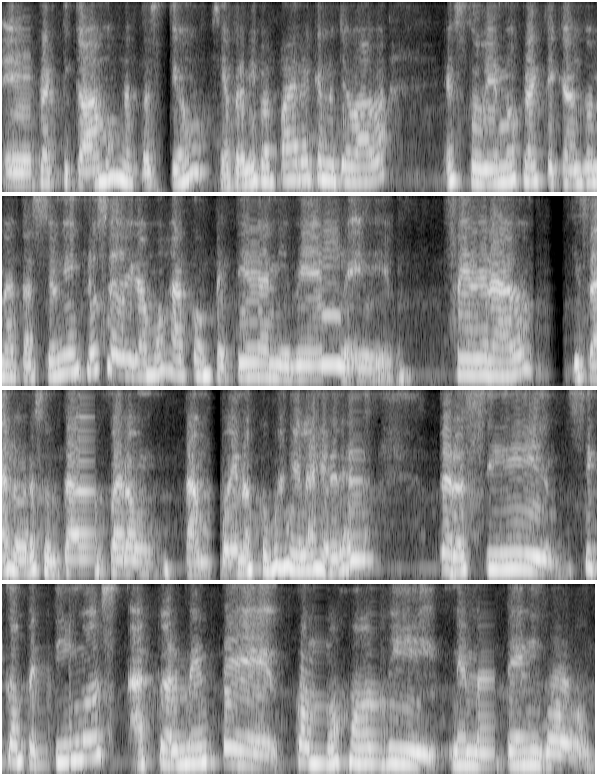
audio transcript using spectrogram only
eh, practicábamos natación. Siempre mi papá era el que nos llevaba. Estuvimos practicando natación e incluso llegamos a competir a nivel eh, federado. Quizás los resultados fueron tan buenos como en el ajedrez, pero sí, sí competimos. Actualmente como hobby me mantengo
